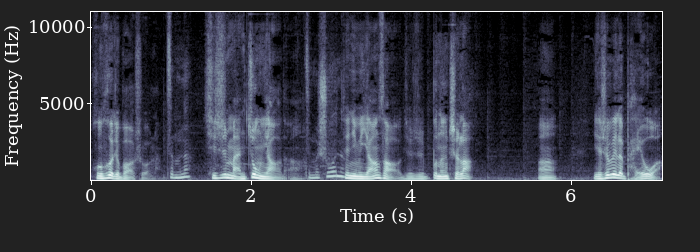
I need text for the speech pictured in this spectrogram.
婚后就不好说了。怎么呢？其实蛮重要的啊。怎么说呢就？你们杨嫂就是不能吃辣，啊，也是为了陪我。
